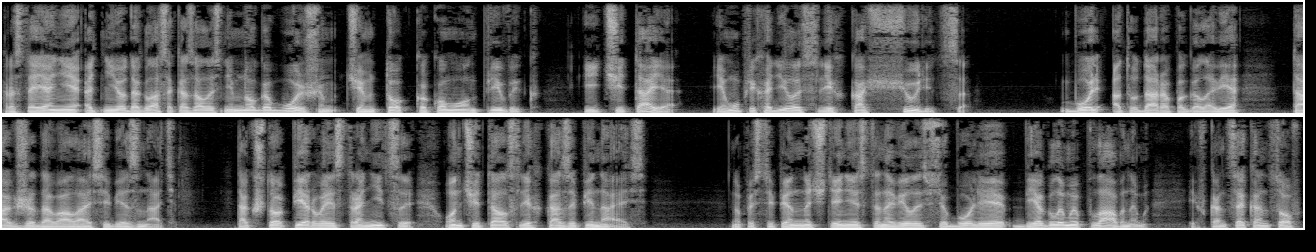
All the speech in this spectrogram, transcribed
Расстояние от нее до глаз оказалось немного большим, чем то, к какому он привык, и читая, ему приходилось слегка щуриться. Боль от удара по голове также давала о себе знать. Так что первые страницы он читал слегка запинаясь. Но постепенно чтение становилось все более беглым и плавным, и в конце концов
